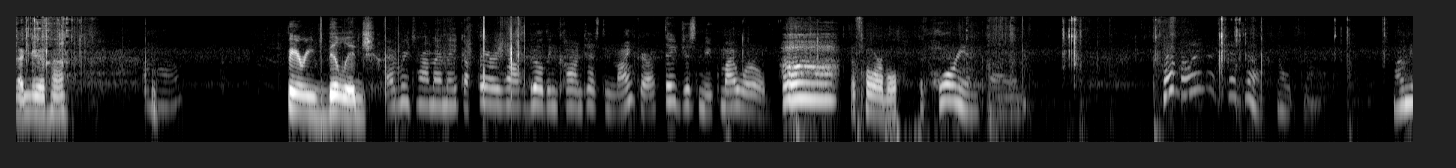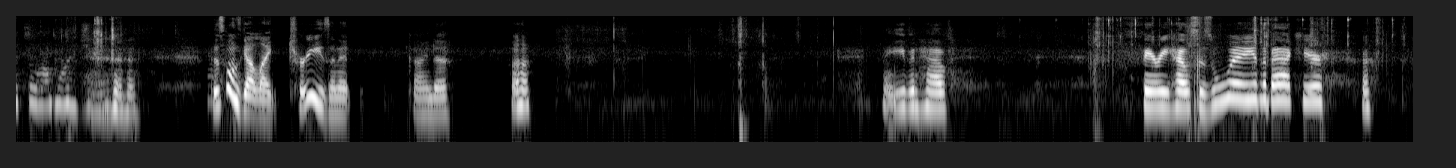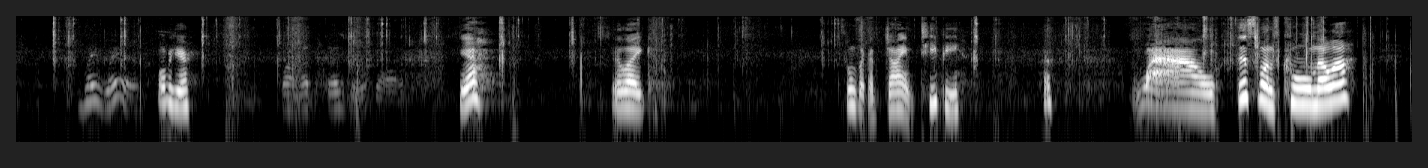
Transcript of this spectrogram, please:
That good, huh? Uh-huh. Fairy village. Every time I make a fairy house building contest in Minecraft, they just nuke my world. that's horrible. With Horian. Is that mine? I can't tell. No, it's not. Mine looks a lot more genuine. This one's got like trees in it, kinda. I even have fairy houses way in the back here. Wait, where? Over here. Far. Yeah. They're like, this one's like a giant teepee. wow. This one's cool, Noah.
